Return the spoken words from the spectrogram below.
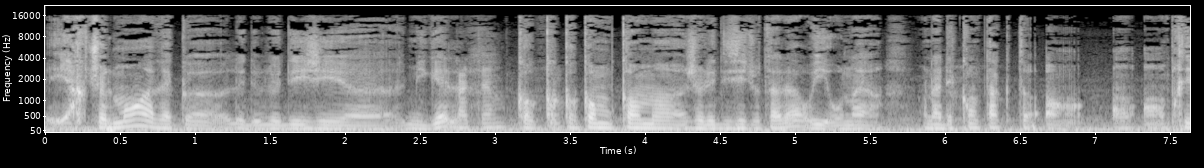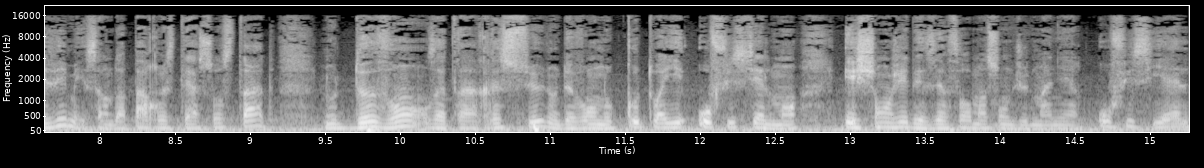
et actuellement avec euh, le, DG euh, Miguel. Comme, comme, comme, je le disais tout à l'heure, oui, on a, on a des contacts en, en, en privé, mais ça ne doit pas rester à ce stade. Nous devons être reçus, nous devons nous côtoyer officiellement, échanger des informations d'une manière officielle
